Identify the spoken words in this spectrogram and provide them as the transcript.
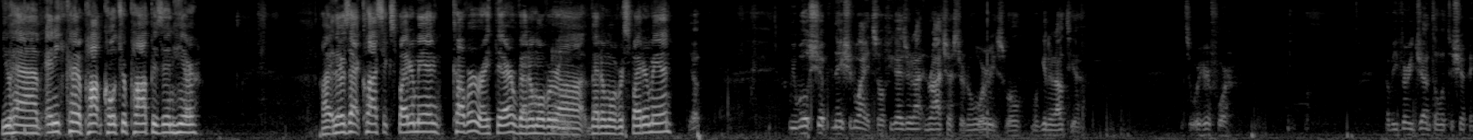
You have any kind of pop culture pop is in here. Right, there's that classic Spider-Man cover right there. Venom over uh, Venom over Spider-Man. Yep. We will ship nationwide, so if you guys are not in Rochester, no worries. We'll we'll get it out to you. That's what we're here for. I'll be very gentle with the shipping.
